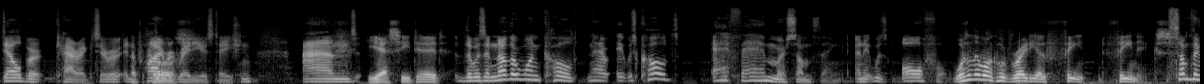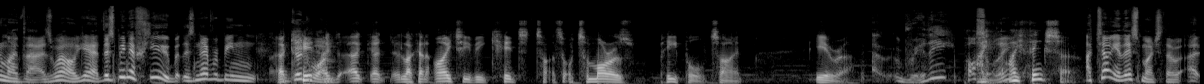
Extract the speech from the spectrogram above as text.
Delbert character in a Of pirate course. radio station, and Yes, he did. there was another one called now it was called FM or something, and it was awful. Wasn't there one called Radio Phe- Phoenix? Something like that as well. Yeah, there's been a few, but there's never been a, good kid, one. a- a- a- like an ITV kids t- sort of tomorrow's people type era. really? Possibly. I think so. I tell you this much though, I,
